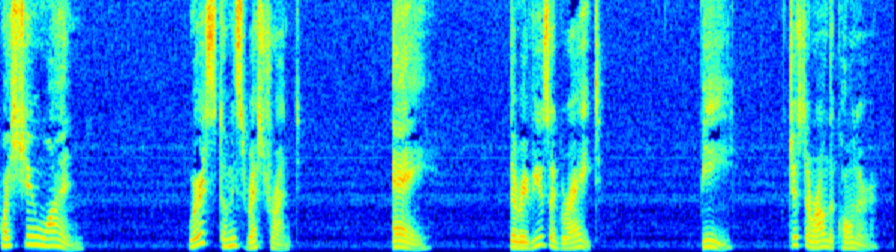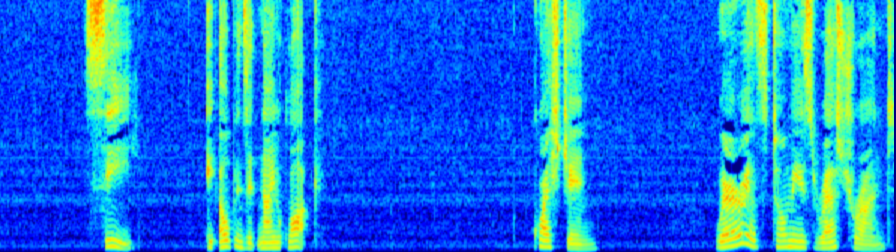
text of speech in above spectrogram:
Question 1 Where's Tommy's restaurant? A. The reviews are great. B. Just around the corner. C. It opens at 9 o'clock. Question Where is Tommy's restaurant?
